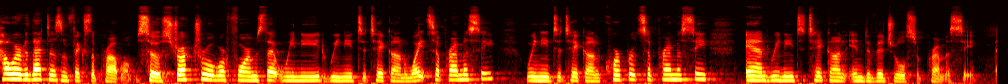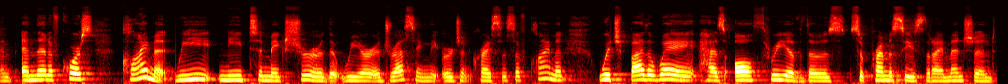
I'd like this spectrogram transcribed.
However, that doesn't fix the problem. So, structural reforms that we need we need to take on white supremacy, we need to take on corporate supremacy, and we need to take on individual supremacy. And, and then, of course, climate. We need to make sure that we are addressing the urgent crisis of climate, which, by the way, has all three of those supremacies that I mentioned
